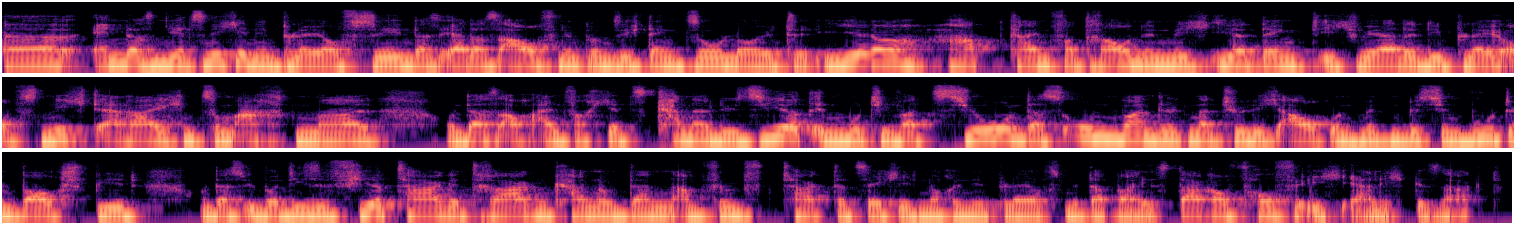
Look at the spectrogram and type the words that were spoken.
äh, Anderson jetzt nicht in den Playoffs sehen, dass er das aufnimmt und sich denkt, so Leute, ihr habt kein Vertrauen in mich, ihr denkt, ich werde die Playoffs nicht erreichen zum achten Mal und das auch einfach jetzt kanalisiert in Motivation, das umwandelt natürlich auch und mit ein bisschen Wut im Bauch spielt und das über diese vier Tage tragen kann und dann am fünften Tag tatsächlich noch in den Playoffs mit dabei ist. Darauf hoffe ich ehrlich gesagt.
